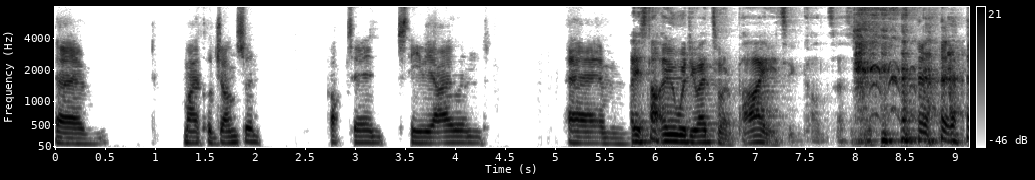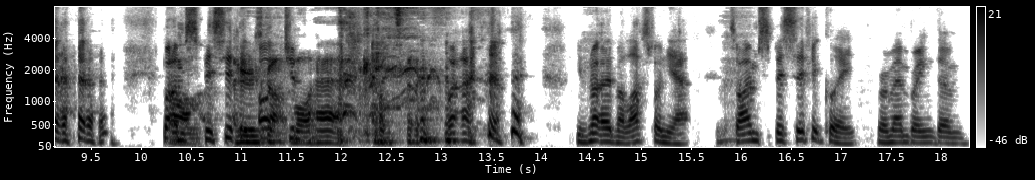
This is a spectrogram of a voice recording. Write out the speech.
Um, Michael Johnson popped in, Stevie Ireland. Um, It's not who would you enter a pie eating contest. but I'm Or specific. Who's oh, got do you more hair contest. you've not heard my last one yet. So I'm specifically remembering them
